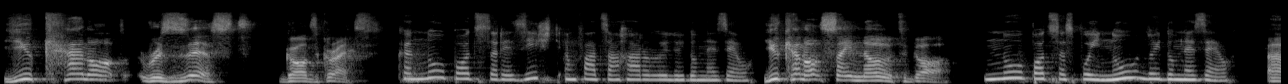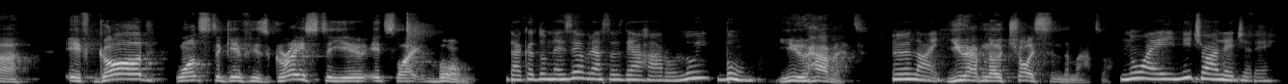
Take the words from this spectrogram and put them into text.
you cannot resist God's grace. că nu poți să reziști în fața harului lui Dumnezeu. You cannot say no to God. Nu poți să spui nu lui Dumnezeu. Uh, if God wants to give His grace to you, it's like boom, Dacă Dumnezeu vrea să-ți dea harul lui, bum, you have it. îl ai. You have no choice in the matter. Nu ai nicio alegere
